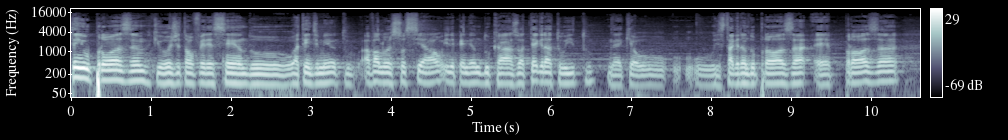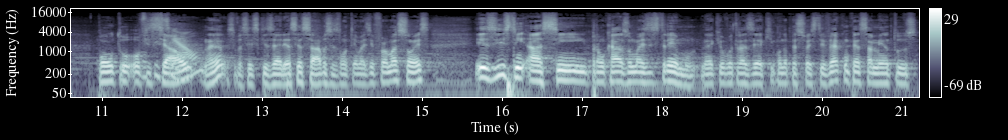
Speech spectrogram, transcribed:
tem o Prosa, que hoje está oferecendo o atendimento a valor social e, dependendo do caso, até gratuito, né, que é o, o Instagram do Prosa, é prosa ponto oficial, oficial. Né? se vocês quiserem acessar, vocês vão ter mais informações. Existem, assim, para um caso mais extremo, né, que eu vou trazer aqui, quando a pessoa estiver com pensamentos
